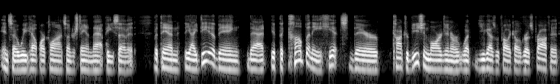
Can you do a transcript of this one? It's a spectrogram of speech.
And so we help our clients understand that piece of it. But then the idea being that if the company hits their contribution margin, or what you guys would probably call gross profit.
